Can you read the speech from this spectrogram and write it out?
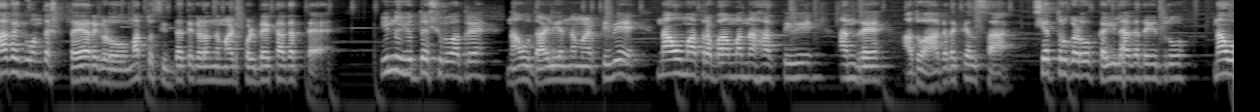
ಹಾಗಾಗಿ ಒಂದಷ್ಟು ತಯಾರಿಗಳು ಮತ್ತು ಸಿದ್ಧತೆಗಳನ್ನು ಮಾಡಿಕೊಳ್ಬೇಕಾಗತ್ತೆ. ಇನ್ನು ಯುದ್ಧ ಶುರುವಾದರೆ ನಾವು ದಾಳಿಯನ್ನು ಮಾಡ್ತೀವಿ, ನಾವು ಮಾತ್ರ ಬಾಂಬನ್ನು ಹಾಕ್ತೀವಿ. ಅಂದರೆ ಅದು ಆಗದ ಕೆಲಸ. ಶತ್ರುಗಳು ಕೈಲಾಗದೇ ಇದ್ರು ನಾವು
